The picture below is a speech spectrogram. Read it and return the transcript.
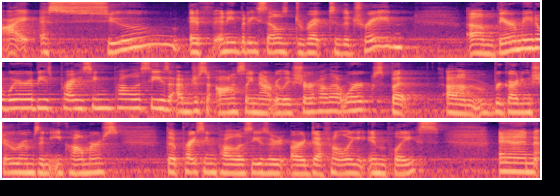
I assume if anybody sells direct to the trade, um, they're made aware of these pricing policies. I'm just honestly not really sure how that works, but um, regarding showrooms and e-commerce, the pricing policies are, are definitely in place, and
